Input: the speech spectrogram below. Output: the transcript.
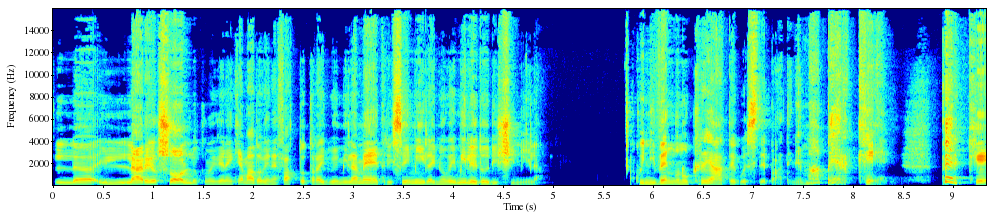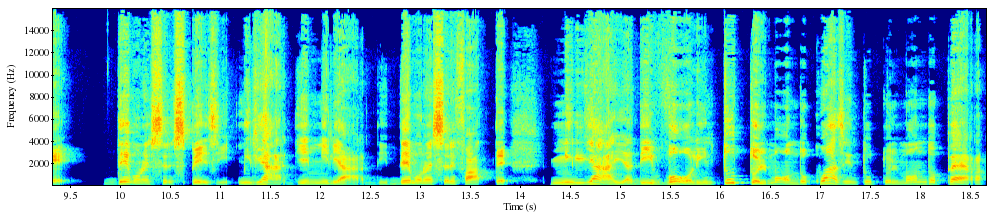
il, l'aerosol, come viene chiamato, viene fatto tra i 2000 metri, 6000, i 9000 e i 12000. Quindi vengono create queste patine. Ma perché? Perché devono essere spesi miliardi e miliardi, devono essere fatte migliaia di voli in tutto il mondo, quasi in tutto il mondo, per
